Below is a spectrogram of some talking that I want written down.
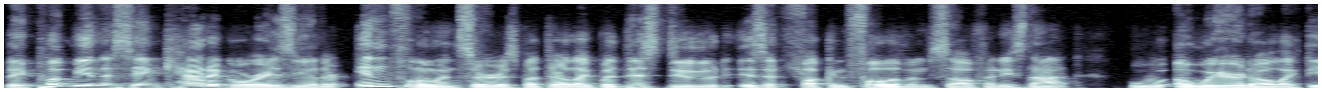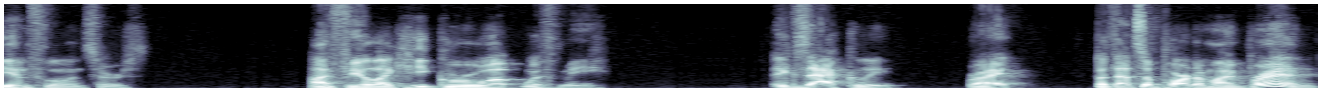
they put me in the same category as the other influencers, but they're like, but this dude isn't fucking full of himself and he's not a weirdo like the influencers. I feel like he grew up with me. Exactly. Right. But that's a part of my brand.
